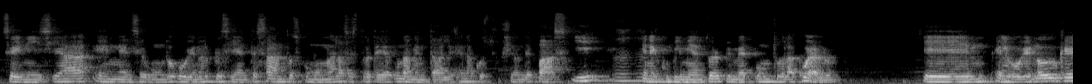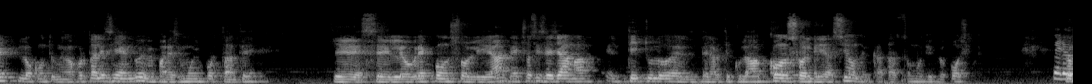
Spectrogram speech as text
se inicia en el segundo gobierno del presidente Santos como una de las estrategias fundamentales en la construcción de paz y en el cumplimiento del primer punto del acuerdo. Eh, el gobierno Duque lo continúa fortaleciendo y me parece muy importante que se logre consolidar, de hecho así se llama el título del, del articulado, consolidación del catastro multipropósito. Pero,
